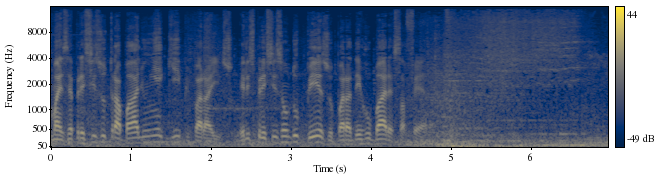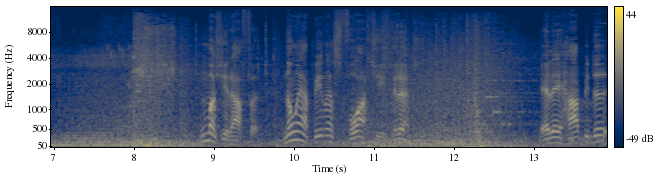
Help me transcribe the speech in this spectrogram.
Mas é preciso trabalho em equipe para isso. Eles precisam do peso para derrubar essa fera. Uma girafa não é apenas forte e grande. Ela é rápida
